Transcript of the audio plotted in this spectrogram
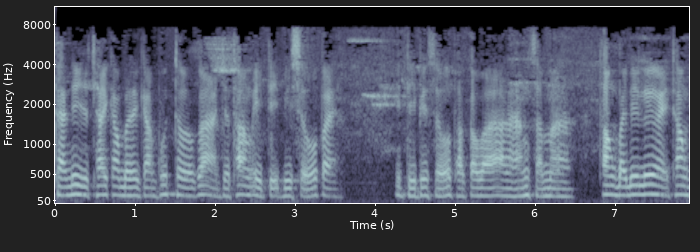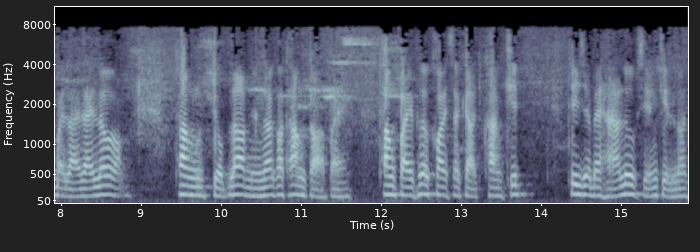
แทนที่จะใช้คำบริกรรมพุทโธก็อาจจะท่องอิติปิโสไป อิติปิโสภะกวาอรหังสัมมา ท่องไปเรื่อยๆ ท่องไปหลายๆโลกท่องจบรอบหนึ่งแล้วก็ท่องต่อไป ท่องไปเพื่อคอยสกัดความคิดที่จะไปหารูปเสียงกลิ่นรส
